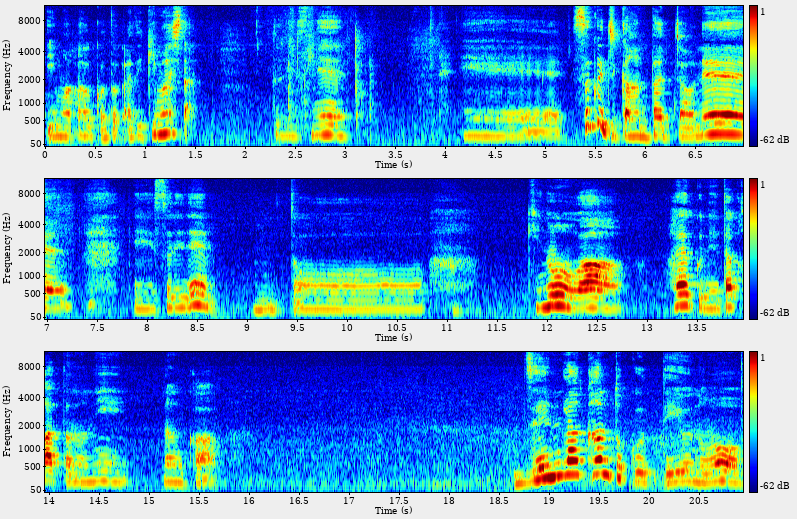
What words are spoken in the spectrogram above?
今会うことができました。とですねえー、すぐ時間経っちゃうね、えー、それでうんと昨日は早く寝たかったのになんか全裸監督っていうのを、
